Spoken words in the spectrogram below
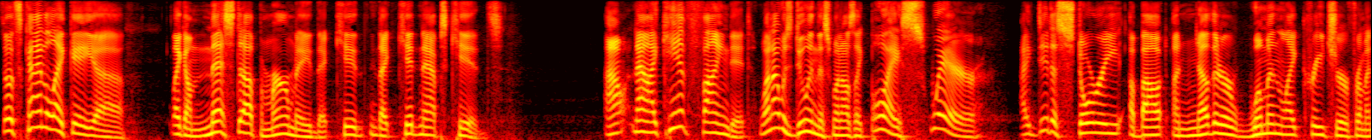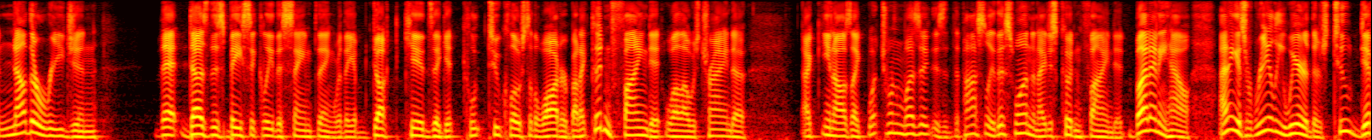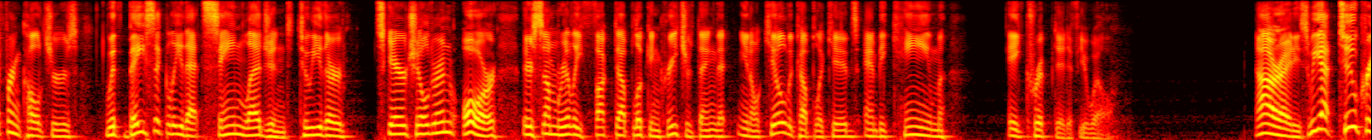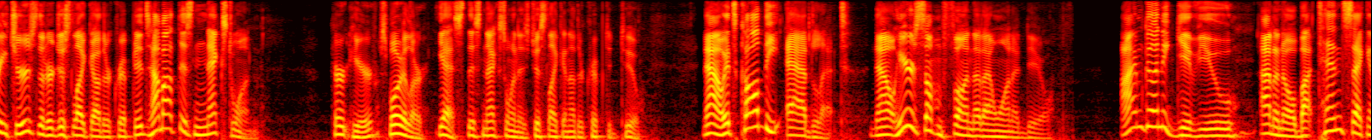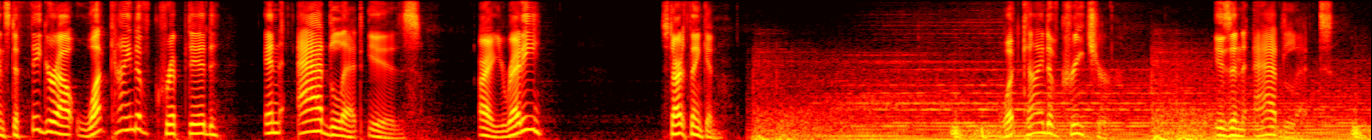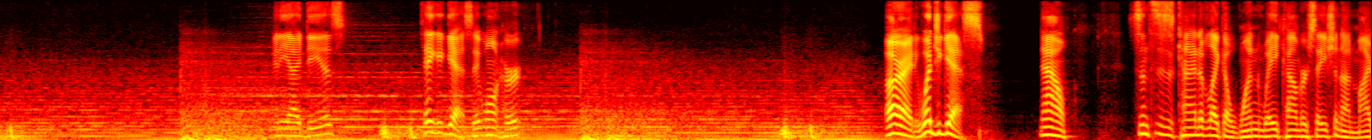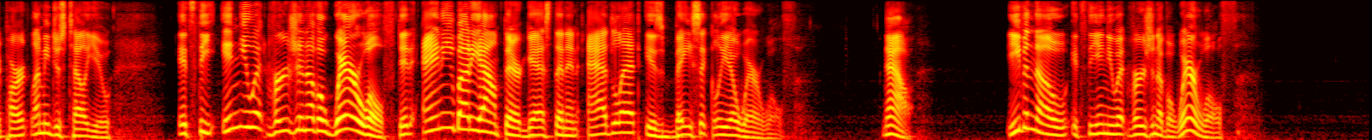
So it's kind of like a uh, like a messed up mermaid that kid that kidnaps kids. Now, now I can't find it. When I was doing this, when I was like, boy, I swear I did a story about another woman-like creature from another region that does this basically the same thing where they abduct kids they get cl- too close to the water. But i couldn't find it while i was trying to I, you know i was like which one was it? Is it possibly this one? And i just couldn't find it. But anyhow i think it's really weird. There's two different cultures with basically that same legend to either scare children or there's some really fucked up looking creature thing that you know killed a couple of kids and became a cryptid if you will Alrighty, so we got two creatures that are just like other cryptids. How about this next one? Kurt here. Spoiler. Yes, this next one is just like another cryptid, too. Now, it's called the Adlet. Now, here's something fun that I want to do. I'm going to give you, I don't know, about 10 seconds to figure out what kind of cryptid an Adlet is. All right, you ready? Start thinking. What kind of creature is an Adlet? Any ideas? Take a guess. It won't hurt. All righty, what'd you guess? Now, since this is kind of like a one way conversation on my part, let me just tell you it's the Inuit version of a werewolf. Did anybody out there guess that an adlet is basically a werewolf? Now, even though it's the Inuit version of a werewolf,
